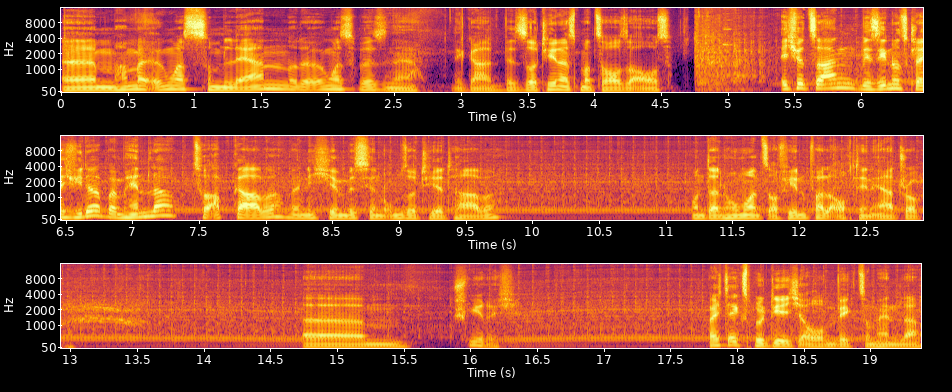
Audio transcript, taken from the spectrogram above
Ähm, haben wir irgendwas zum Lernen oder irgendwas? Na, egal. Wir sortieren das mal zu Hause aus. Ich würde sagen, wir sehen uns gleich wieder beim Händler zur Abgabe, wenn ich hier ein bisschen umsortiert habe. Und dann holen wir uns auf jeden Fall auch den Airdrop. Ähm, schwierig. Vielleicht explodiere ich auch auf dem Weg zum Händler.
